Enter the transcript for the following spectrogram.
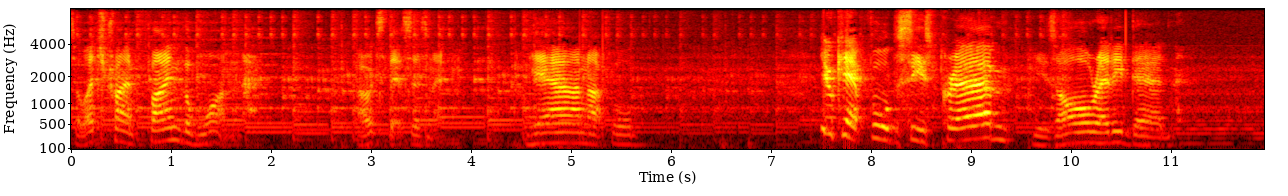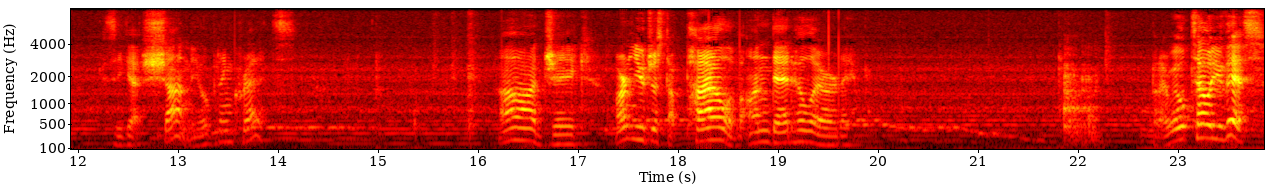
So let's try and find the one. Oh, it's this, isn't it? Yeah, I'm not fooled. You can't fool deceased crab. He's already dead. Because he got shot in the opening credits. Ah, Jake. Aren't you just a pile of undead hilarity? But I will tell you this.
